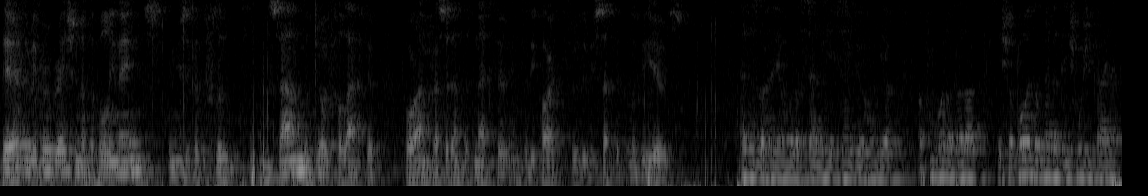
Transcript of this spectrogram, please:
There, the reverberation of the holy names, the music of the flute, and the sound of joyful laughter pour unprecedented nectar into the heart through the receptacle of the ears. Ez az a hely, ahol a zengő hangja, a fuval a dalak és a boldog nevetés muzsikája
